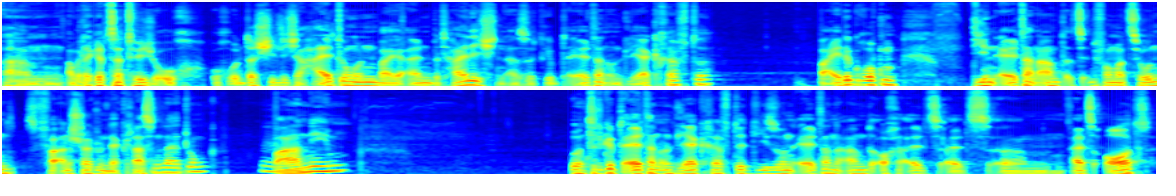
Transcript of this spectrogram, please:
Ähm, aber da gibt es natürlich auch, auch unterschiedliche Haltungen bei allen Beteiligten. Also es gibt Eltern und Lehrkräfte, beide Gruppen, die ein Elternabend als Informationsveranstaltung der Klassenleitung mhm. wahrnehmen. Und es gibt Eltern und Lehrkräfte, die so ein Elternabend auch als, als, ähm, als Ort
